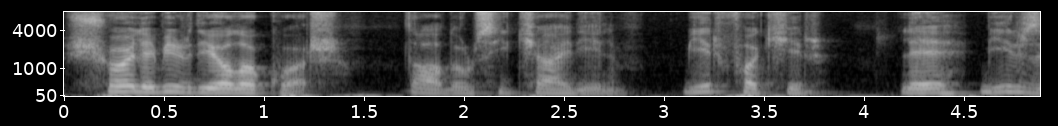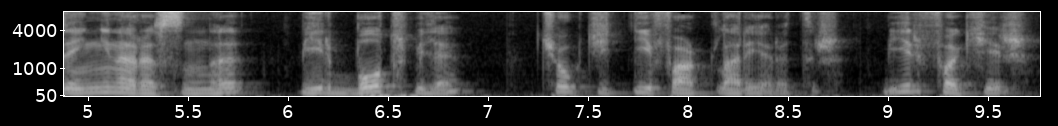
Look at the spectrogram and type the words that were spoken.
şöyle bir diyalog var. Daha doğrusu hikaye diyelim. Bir fakirle bir zengin arasında bir bot bile çok ciddi farklar yaratır. Bir fakir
